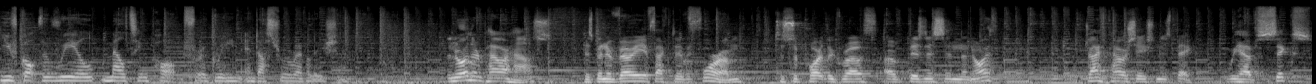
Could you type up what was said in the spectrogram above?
You've got the real melting pot for a green industrial revolution. The Northern Powerhouse has been a very effective forum to support the growth of business in the North. Drax Power Station is big. We have six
